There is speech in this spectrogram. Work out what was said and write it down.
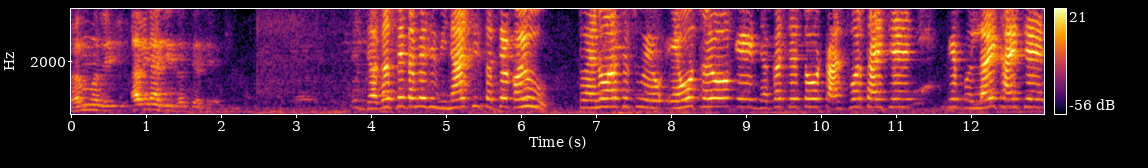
બ્રહ્મ અવિનાશી સત્ય છે. જગતને તમે જે વિનાશી સત્ય કહ્યું તો એનો અર્થ શું? એવો- એવો થયો કે જગત છે તો ટ્રાન્સફર થાય છે કે લય થાય છે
